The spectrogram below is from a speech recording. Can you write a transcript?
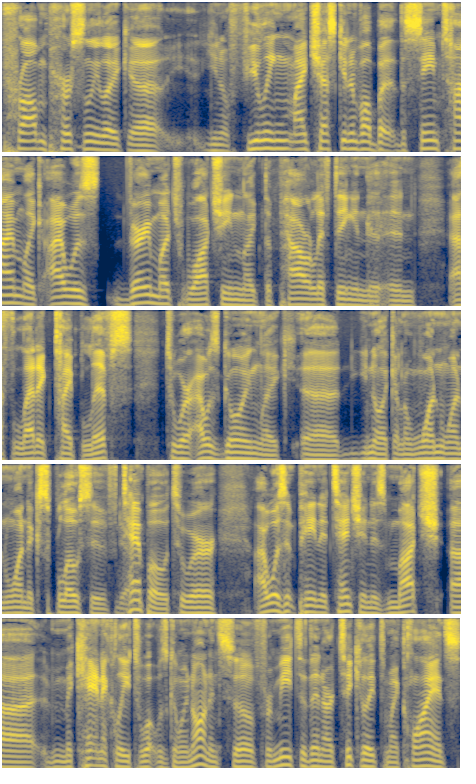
problem personally, like uh, you know, feeling my chest get involved, but at the same time, like I was very much watching like the powerlifting and the and athletic type lifts to where I was going like uh, you know, like on a one one one explosive tempo to where I wasn't paying attention as much uh, mechanically to what was going on, and so for me to then articulate to my clients,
